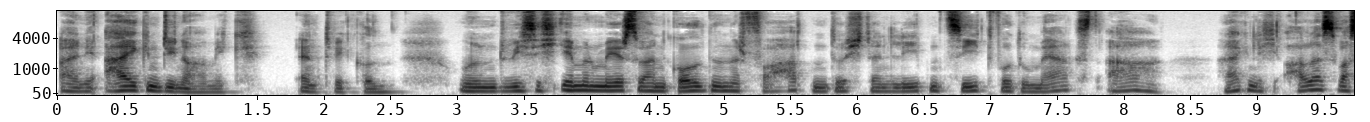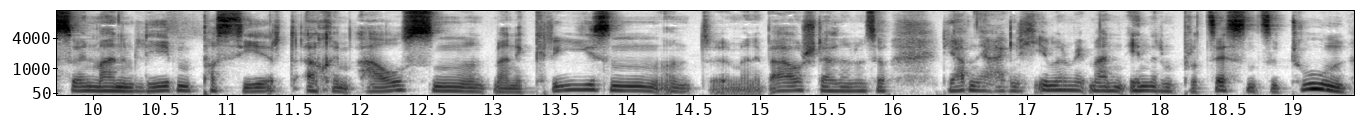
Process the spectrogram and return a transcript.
eine Eigendynamik entwickeln und wie sich immer mehr so ein goldener Faden durch dein Leben zieht, wo du merkst, ah, eigentlich alles, was so in meinem Leben passiert, auch im Außen und meine Krisen und äh, meine Baustellen und so, die haben ja eigentlich immer mit meinen inneren Prozessen zu tun.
